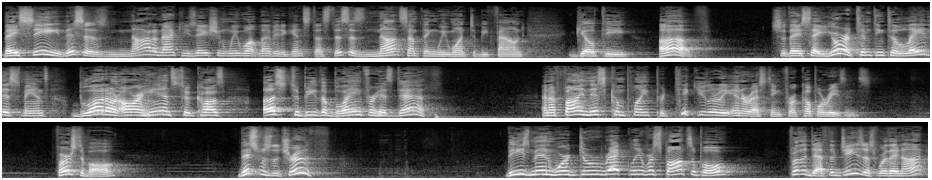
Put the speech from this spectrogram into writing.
they see this is not an accusation we want levied against us. This is not something we want to be found guilty of. So they say, You're attempting to lay this man's blood on our hands to cause us to be the blame for his death. And I find this complaint particularly interesting for a couple reasons. First of all, this was the truth. These men were directly responsible for the death of Jesus, were they not?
